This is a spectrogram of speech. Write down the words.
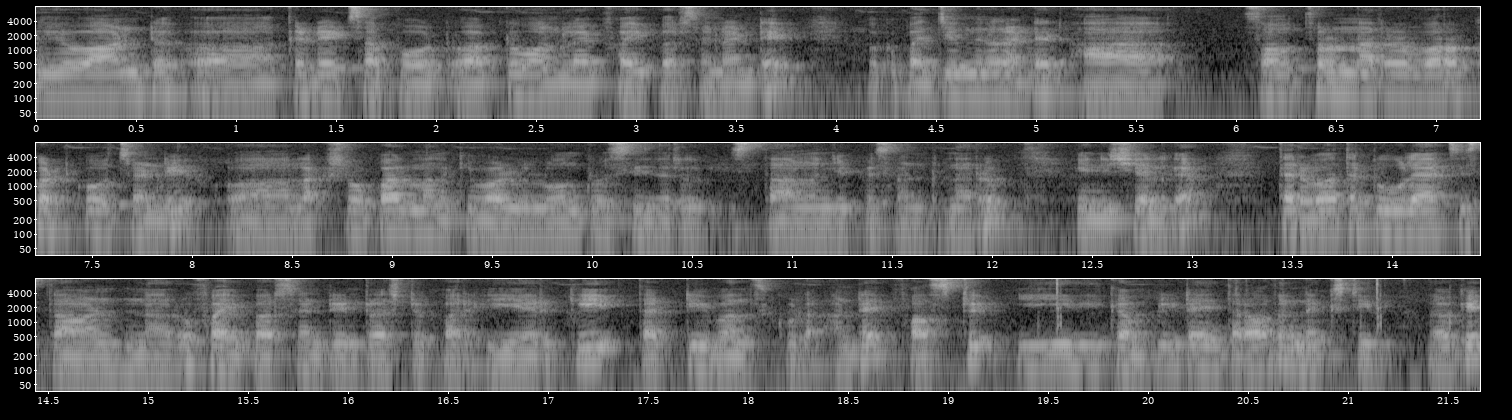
do you want credit support up to one lakh five percent అంటే ఒక పద్దెనిమిది నెలలు అంటే ఆ సంవత్సరంన్నర వరకు కట్టుకోవచ్చు అండి లక్ష రూపాయలు మనకి వాళ్ళు లోన్ ప్రొసీజర్ ఇస్తామని చెప్పేసి అంటున్నారు ఇనిషియల్గా. తర్వాత టూ ల్యాక్స్ ఇస్తామంటున్నారు ఫైవ్ పర్సెంట్ ఇంట్రెస్ట్ పర్ ఇయర్కి థర్టీ మంత్స్ కూడా. అంటే ఫస్ట్ ఇది కంప్లీట్ అయిన తర్వాత నెక్స్ట్ ఇది. Okay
